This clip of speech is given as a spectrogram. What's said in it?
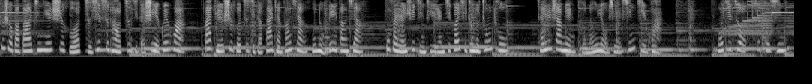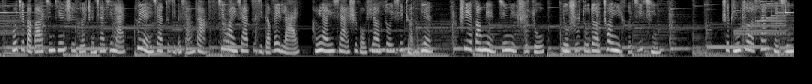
射手宝宝今天适合仔细思考自己的事业规划，发掘适合自己的发展方向和努力方向。部分人需警惕人际关系中的冲突，财运上面可能有些新计划。摩羯座四颗星，摩羯宝宝今天适合沉下心来，推演一下自己的想法，计划一下自己的未来，衡量一下是否需要做一些转变。事业方面精力十足，有十足的创意和激情。水瓶座三颗星，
